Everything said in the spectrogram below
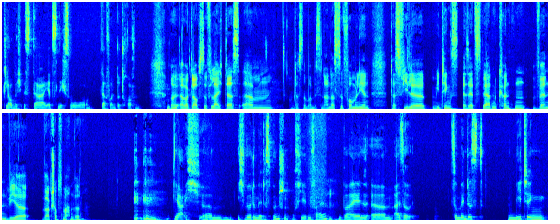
glaube ich, ist da jetzt nicht so davon betroffen. Aber glaubst du vielleicht, dass, ähm, um das nochmal ein bisschen anders zu formulieren, dass viele Meetings ersetzt werden könnten, wenn wir Workshops machen würden? Ja, ich, ähm, ich würde mir das wünschen, auf jeden Fall, mhm. weil, ähm, also zumindest ein Meeting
